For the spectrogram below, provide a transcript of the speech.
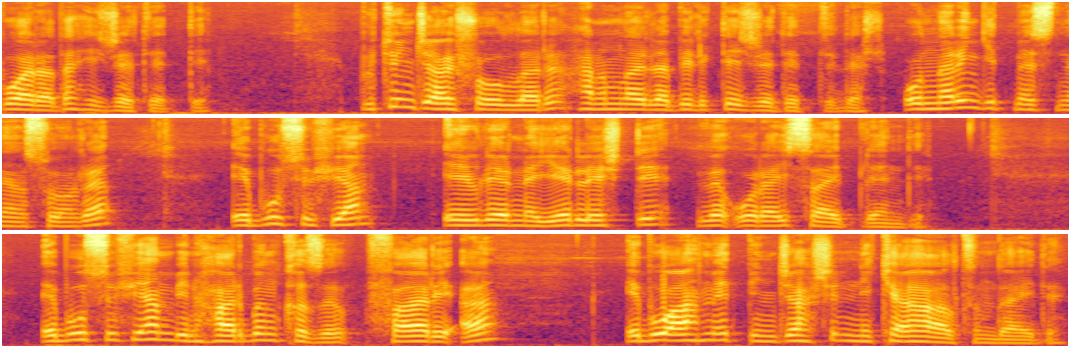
bu arada hicret etti. Bütün Cahşoğulları hanımlarıyla birlikte hicret ettiler. Onların gitmesinden sonra Ebu Süfyan evlerine yerleşti ve orayı sahiplendi. Ebu Süfyan bin Harb'ın kızı Fari'a, Ebu Ahmet bin Cahş'ın nikahı altındaydı.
